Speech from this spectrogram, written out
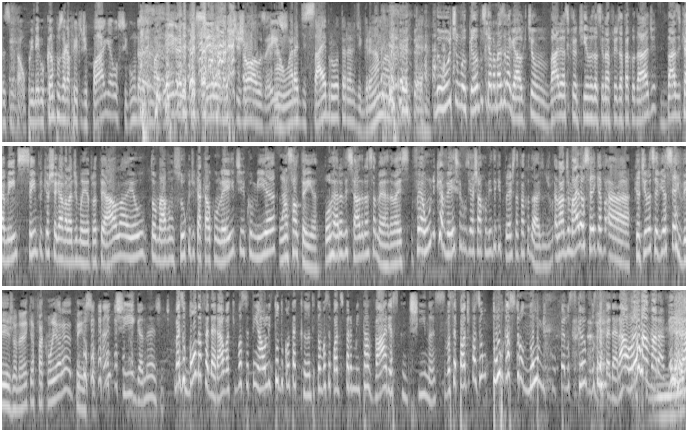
assim. Ah, o primeiro campus era feito de palha, o segundo era de madeira e o terceiro era de tijolos, é isso? Não, um era de saibro, o outro era de grama, outro era de terra. No último campus que era mais legal, que tinham várias cantinas assim na frente da faculdade. Basicamente, sempre que eu chegava lá de manhã pra ter aula, eu tomava um suco de cacau com leite e comia uma saltenha. Porra, era viciado nessa merda, mas foi a única vez que eu consegui achar comida que presta na faculdade. Na de Mayra eu sei que a, a cantina servia cerveja, né? Que a faconha era tensa. Antiga, né, gente? Mas o bom da Federal é que você tem aula em tudo quanto é canto, então você pode experimentar várias cantinas. Você pode fazer um tour gastronômico pelos campos da Federal, é uma maravilha.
